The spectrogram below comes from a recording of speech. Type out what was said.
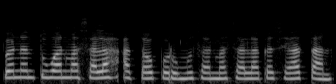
penentuan masalah atau perumusan masalah kesehatan.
